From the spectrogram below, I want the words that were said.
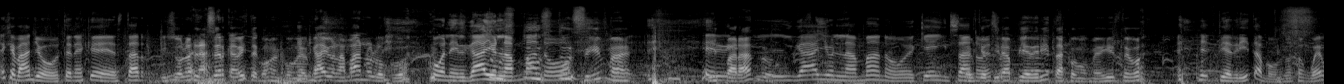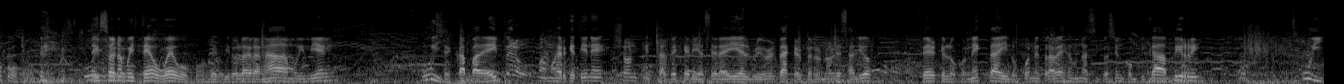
Es que Banjo, tenés que estar Y solo en la cerca, viste, con, con el gallo en la mano, loco. con el gallo en la mano. sí, man. El- Disparando. El gallo en la mano, qué El insano que eso. tira piedritas, como me dijiste vos. Piedrita, po, no son huevos. Uy, Suena muy feo huevo. Le tiró la granada muy bien. Uy, se escapa de ahí, pero vamos a ver que tiene Sean, que tal vez quería hacer ahí el reverse backer, pero no le salió. Fair que lo conecta y lo pone otra vez en una situación complicada. Pirri. Uy,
